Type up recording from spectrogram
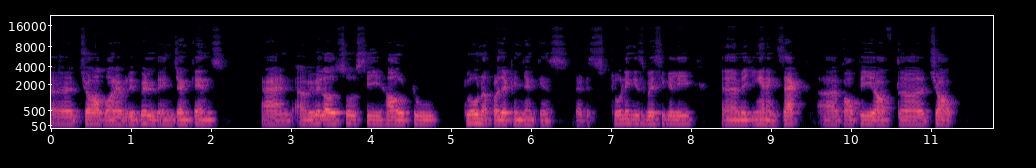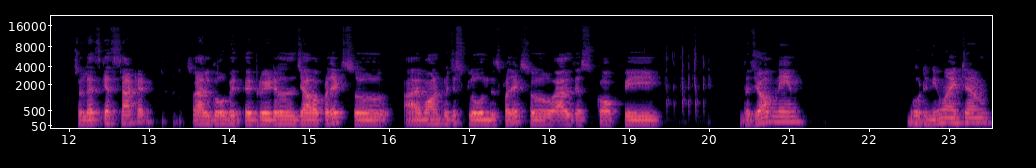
uh, job or every build in Jenkins and uh, we will also see how to clone a project in Jenkins. That is cloning is basically uh, making an exact uh, copy of the job. So let's get started. So I'll go with the Gradle Java project. So I want to just clone this project. So I'll just copy the job name go to new item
